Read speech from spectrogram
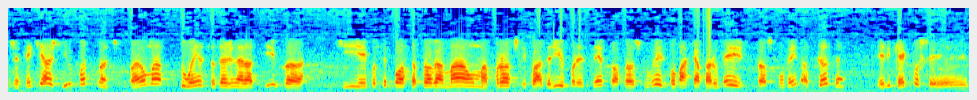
A gente tem que agir o quanto antes. Não é uma doença degenerativa que você possa programar uma prótese de quadril, por exemplo, uma prótese no mês, vou marcar para o mês, próximo mês. Não, o câncer, ele quer que você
